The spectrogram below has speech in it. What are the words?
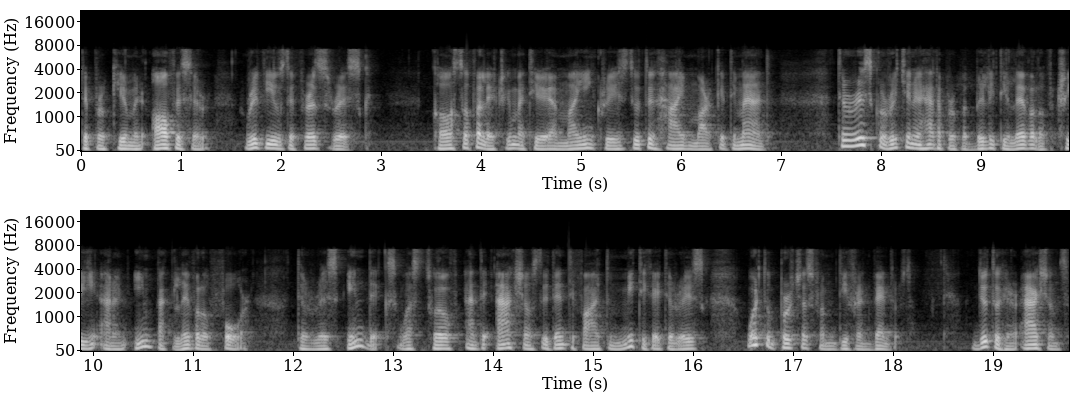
The procurement officer reviews the first risk. Cost of electric material might increase due to high market demand. The risk originally had a probability level of 3 and an impact level of 4. The risk index was 12 and the actions identified to mitigate the risk were to purchase from different vendors. Due to her actions,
